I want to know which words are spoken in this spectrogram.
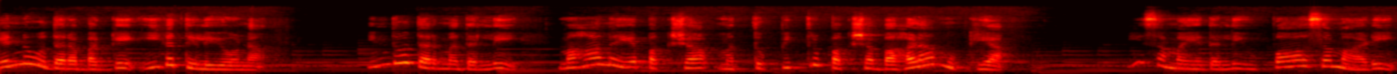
ಎನ್ನುವುದರ ಬಗ್ಗೆ ಈಗ ತಿಳಿಯೋಣ. ಹಿಂದೂ ಧರ್ಮದಲ್ಲಿ ಮಹಾಲಯ ಪಕ್ಷ ಮತ್ತು ಪಿತೃಪಕ್ಷ ಬಹಳ ಮುಖ್ಯ. ಈ ಸಮಯದಲ್ಲಿ ಉಪವಾಸ ಮಾಡಿ,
